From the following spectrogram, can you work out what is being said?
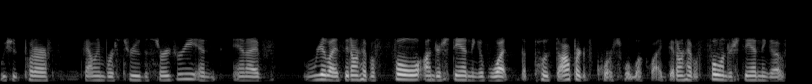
we should put our family member through the surgery? And and I've realized they don't have a full understanding of what the post-operative course will look like. They don't have a full understanding of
